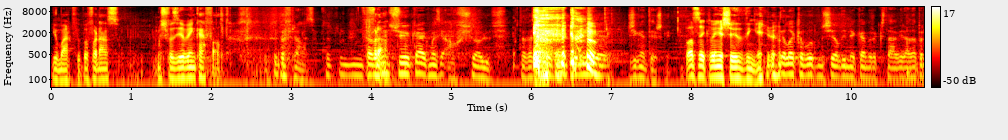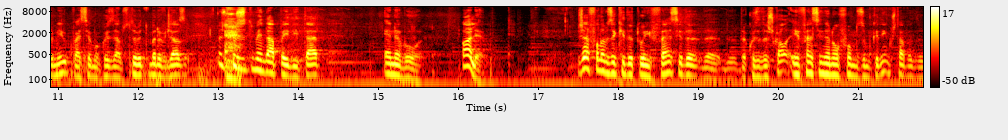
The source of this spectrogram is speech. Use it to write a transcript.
E o Marco foi para a França mas fazia bem cá a falta Foi para a França. Portanto, Não estava muito cheio cá e comecei. Ah, olha. Portanto, essa é uma gigantesca. pode ser que venha cheio de dinheiro Ele acabou de mexer ali na câmara que está virada para mim, o que vai ser uma coisa absolutamente maravilhosa, mas depois também dá para editar, é na boa. Olha, já falamos aqui da tua infância, da, da- da coisa da escola. A infância ainda não fomos um bocadinho, gostava de,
